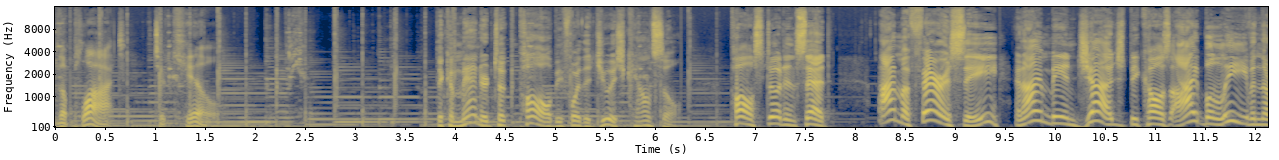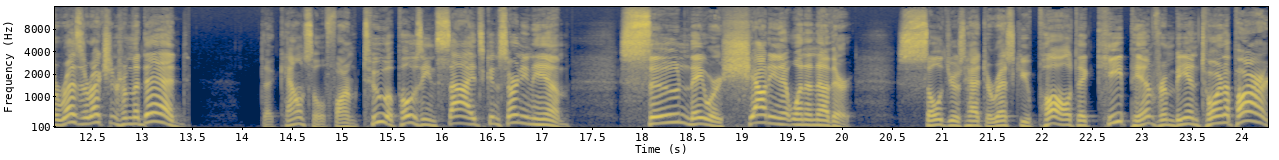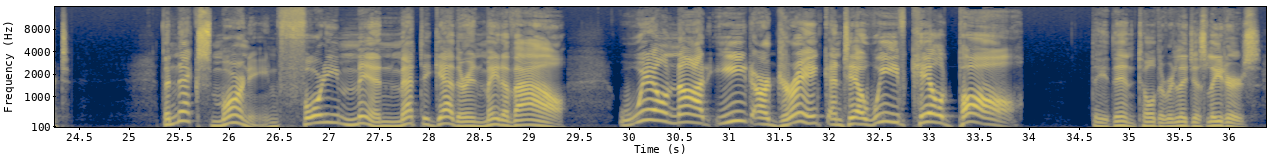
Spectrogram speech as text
The plot to kill. The commander took Paul before the Jewish council. Paul stood and said, I'm a Pharisee, and I'm being judged because I believe in the resurrection from the dead. The council formed two opposing sides concerning him. Soon they were shouting at one another. Soldiers had to rescue Paul to keep him from being torn apart. The next morning, forty men met together and made a vow. We'll not eat or drink until we've killed Paul. They then told the religious leaders,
